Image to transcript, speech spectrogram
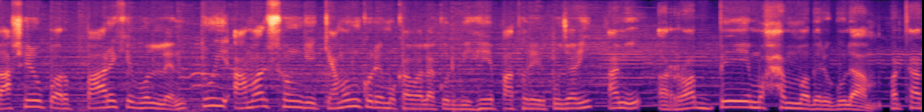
লাশের উপর পা রেখে বললেন, তুই আমার সঙ্গে কেমন করে মোকাবেলা করবি হে পাথরের পূজারী? আমি রব্বে মোহাম্মদের গুলাম, অর্থাৎ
